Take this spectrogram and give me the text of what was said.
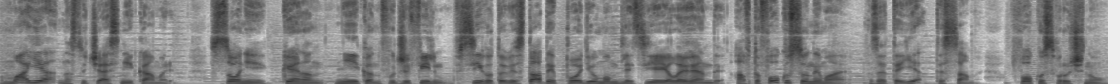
магія на сучасній камері. Sony, Canon, Nikon, Fujifilm – всі готові стати подіумом для цієї легенди. Автофокусу немає, зате є те саме. Фокус вручну,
